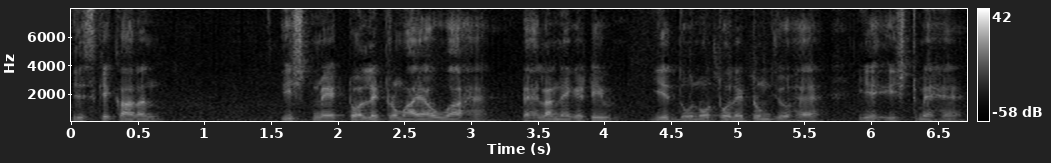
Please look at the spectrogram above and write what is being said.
जिसके कारण ईस्ट में एक टॉयलेट रूम आया हुआ है। पहला नेगेटिव, ये दोनों टॉयलेट रूम जो है, ये ईस्ट में है।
